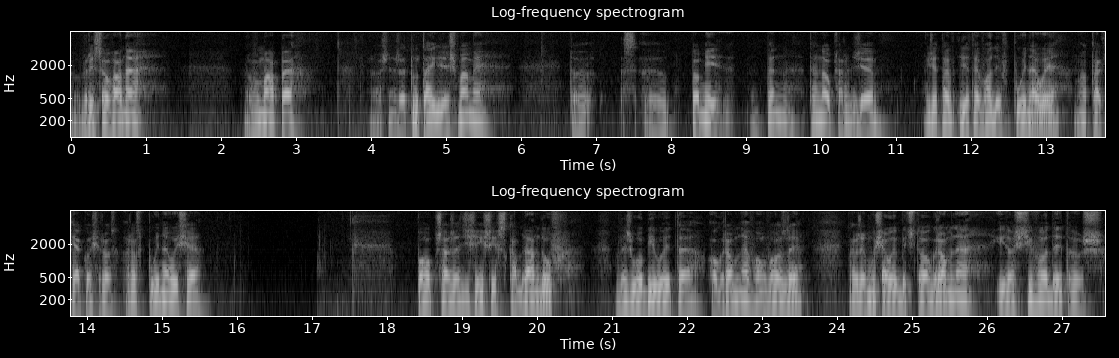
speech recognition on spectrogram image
wrysowane w mapę. Właśnie, że tutaj gdzieś mamy to, y, to ten, ten obszar, gdzie, gdzie, te, gdzie te wody wpłynęły, no tak jakoś roz, rozpłynęły się po obszarze dzisiejszych skablandów, wyżłobiły te ogromne wąwozy, także musiały być to ogromne ilości wody, to już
